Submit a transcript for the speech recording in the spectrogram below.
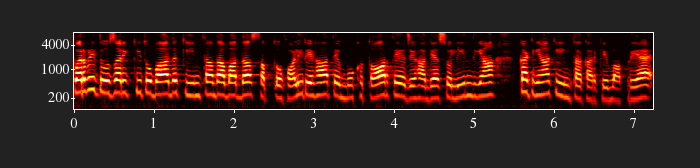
ਫਰਵਰੀ 2021 ਤੋਂ ਬਾਅਦ ਕੀਮਤਾਂ ਦਾ ਵਾਧਾ ਸਭ ਤੋਂ ਹੌਲੀ ਰਿਹਾ ਤੇ ਮੁੱਖ ਤੌਰ ਤੇ ਅਜਿਹਾ ਗੈਸੋਲੀਨ ਦੀਆਂ ਘਟੀਆਂ ਕੀਮਤਾਂ ਕਰਕੇ ਵਾਪਰਿਆ ਹੈ।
